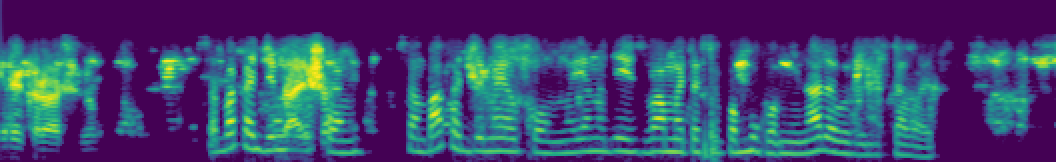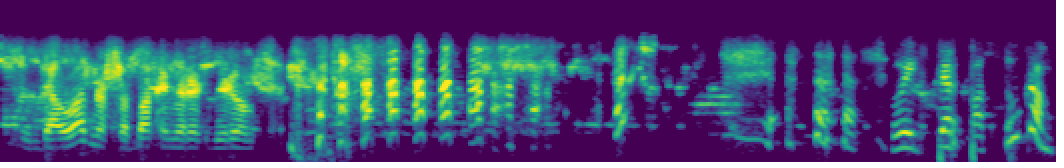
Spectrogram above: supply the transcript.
Прекрасно. Собака gmail.com. Собака gmail.com. Но я надеюсь, вам это все по буквам не надо уже доставать. Да ладно, с собаками разберемся. Вы эксперт по стукам?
